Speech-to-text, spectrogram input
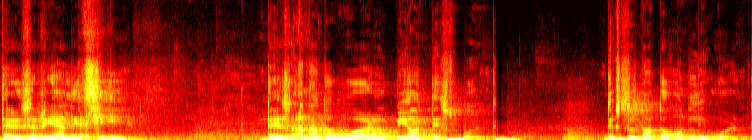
There is a reality, there is another world beyond this world. This is not the only world.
